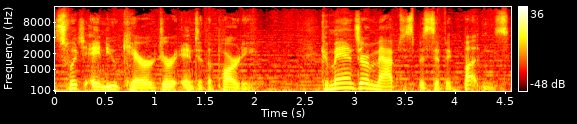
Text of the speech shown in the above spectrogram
switch a new character into the party. Commands are mapped to specific buttons,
